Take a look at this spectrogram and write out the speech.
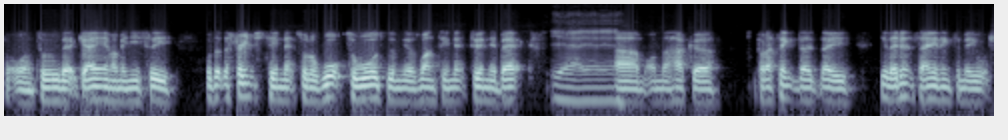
or until that game. I mean, you see, was it the French team that sort of walked towards them? There was one team that turned their backs. Yeah, yeah, yeah. Um, on the haka, but I think that they yeah they didn't say anything to me, which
